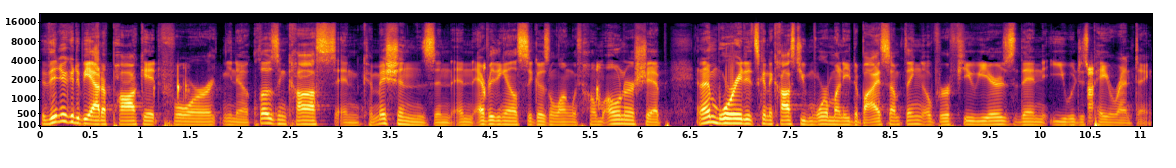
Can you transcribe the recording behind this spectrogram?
then you're going to be out of pocket for you know closing costs and commissions and, and everything else that goes along with home ownership. And I'm worried it's going to cost you more money to buy something over a few years than you would just pay renting.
